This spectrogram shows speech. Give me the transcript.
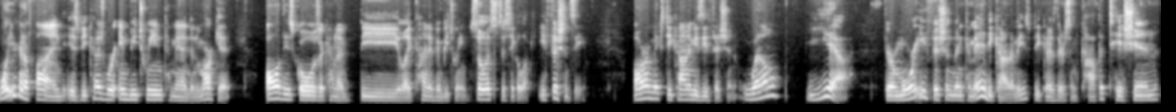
what you're going to find is because we're in between command and market, all of these goals are kind of be like kind of in between. So let's just take a look. Efficiency. Are mixed economies efficient? Well, yeah. They're more efficient than command economies because there's some competition,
